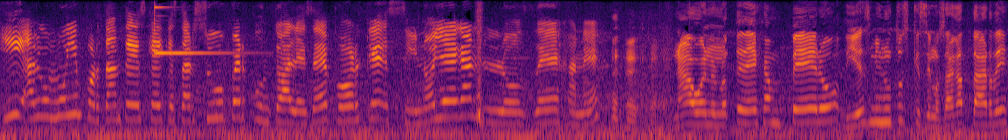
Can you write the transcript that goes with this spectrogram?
Y algo muy importante es que hay que estar súper puntuales, ¿eh? Porque si no llegan, los dejan, ¿eh? Nah, bueno, no te dejan, pero 10 minutos que se nos haga tarde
